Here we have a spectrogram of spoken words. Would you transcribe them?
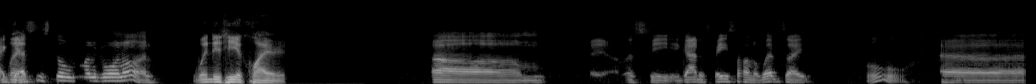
I When? guess it's still one going on. When did he acquire it? Um, yeah, let's see. It got his face on the website. Oh, Uh,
